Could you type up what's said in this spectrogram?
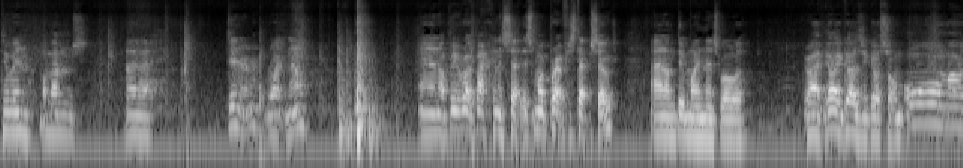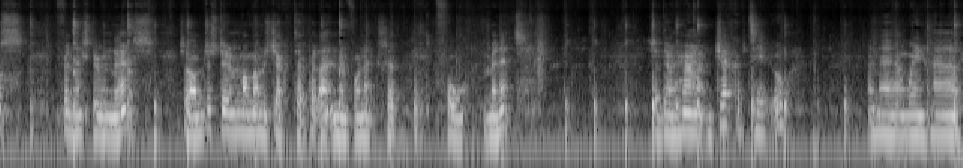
doing my mum's uh, dinner right now. And I'll be right back in a sec. This is my breakfast episode. And I'm doing mine as well. Right, right guys and girls, so I'm almost finished doing this. So I'm just doing my mum's jacket to put that in there for an extra four minutes. So doing her jack potato. And then we have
